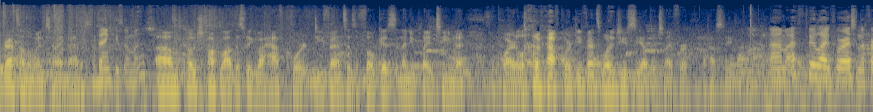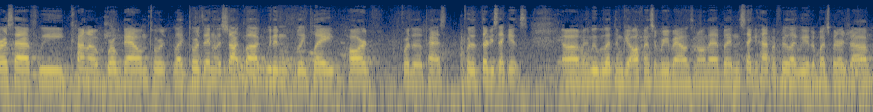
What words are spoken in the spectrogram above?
Congrats on the win tonight, Madison. Thank you so much. Um, Coach talked a lot this week about half court defense as a focus, and then you played a team that required a lot of half court defense. What did you see out there tonight for Ohio State? Um, I feel like for us in the first half, we kind of broke down toward like towards the end of the shot clock. We didn't really play hard for the past for the 30 seconds, um, and we would let them get offensive rebounds and all that. But in the second half, I feel like we did a much better job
